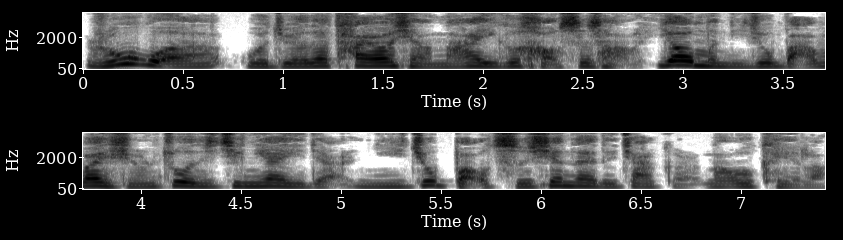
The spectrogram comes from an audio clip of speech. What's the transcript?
如果我觉得他要想拿一个好市场，要么你就把外形做的惊艳一点，你就保持现在的价格，那 OK 了；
